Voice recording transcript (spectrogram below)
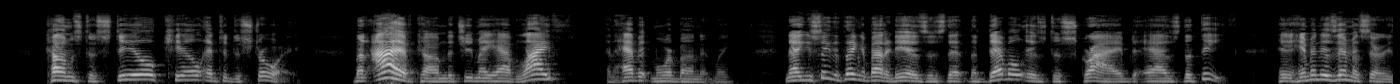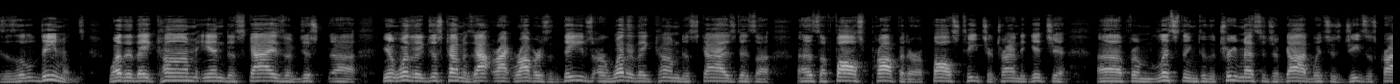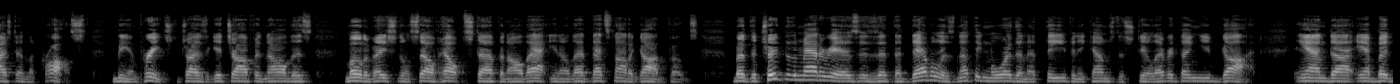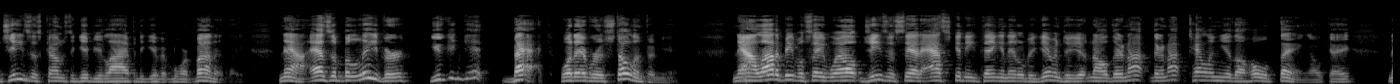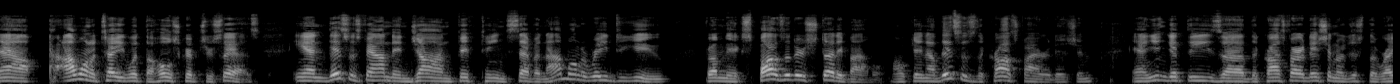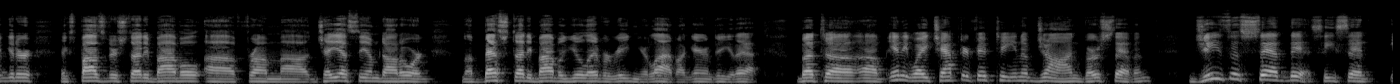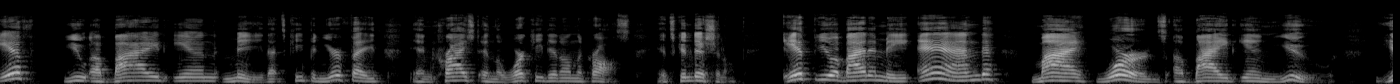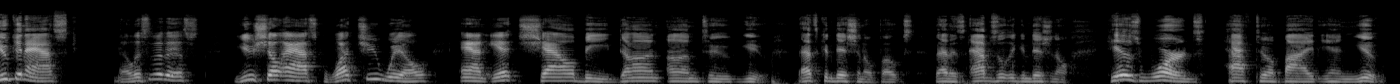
comes to steal, kill, and to destroy. But I have come that you may have life and have it more abundantly. Now, you see, the thing about it is, is that the devil is described as the thief him and his emissaries, his little demons, whether they come in disguise of just, uh, you know, whether they just come as outright robbers and thieves, or whether they come disguised as a as a false prophet or a false teacher, trying to get you uh, from listening to the true message of God, which is Jesus Christ and the cross being preached, tries to get you off into all this motivational self-help stuff and all that. You know that that's not a God, folks. But the truth of the matter is, is that the devil is nothing more than a thief, and he comes to steal everything you've got. And, uh, and, but Jesus comes to give you life and to give it more abundantly. Now, as a believer, you can get back whatever is stolen from you. Now, a lot of people say, well, Jesus said, ask anything and it'll be given to you. No, they're not, they're not telling you the whole thing. Okay. Now, I want to tell you what the whole scripture says. And this is found in John 15, 7. I'm going to read to you from the Expositor Study Bible. Okay, now this is the Crossfire edition, and you can get these uh, the Crossfire edition or just the regular Expositor Study Bible uh, from uh, jsm.org. The best study Bible you'll ever read in your life, I guarantee you that. But uh, uh, anyway, chapter 15 of John, verse 7, Jesus said this. He said, If you abide in me, that's keeping your faith in Christ and the work he did on the cross. It's conditional if you abide in me and my words abide in you, you can ask. Now, listen to this. You shall ask what you will, and it shall be done unto you. That's conditional, folks. That is absolutely conditional. His words have to abide in you.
